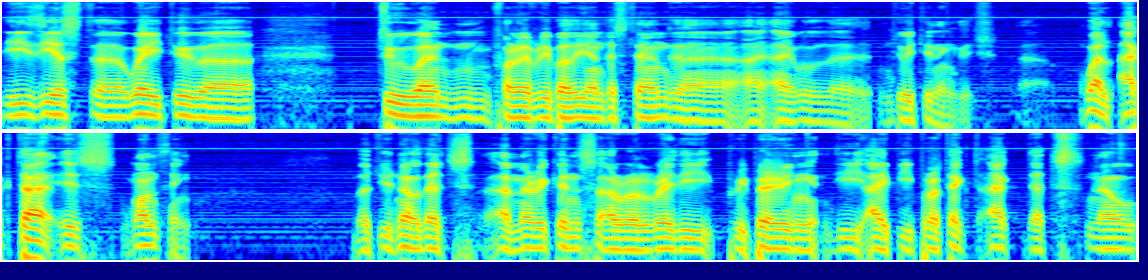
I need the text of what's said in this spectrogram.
the easiest uh, way to uh, to and for everybody understand, uh, I, I, will uh, do it in English. Uh, well, ACTA is one thing, but you know that Americans are already preparing the IP Protect Act that's now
